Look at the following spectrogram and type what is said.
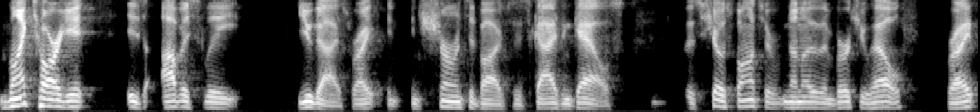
my target is obviously you guys, right? Insurance advisors, guys and gals. This show sponsor, none other than Virtue Health, right?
